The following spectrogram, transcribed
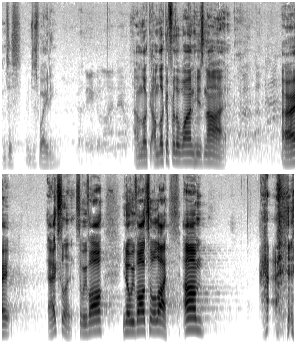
I'm just, I'm just waiting. I'm, look, I'm looking for the one who's not. All right? Excellent. So we've all, you know, we've all told a lie. Um,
